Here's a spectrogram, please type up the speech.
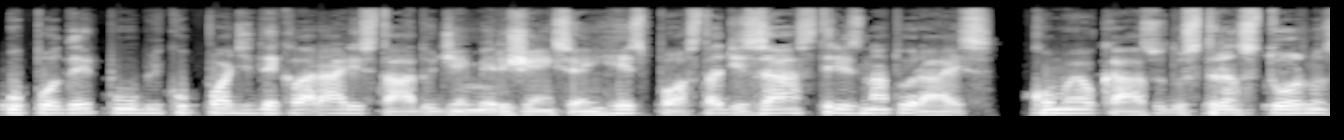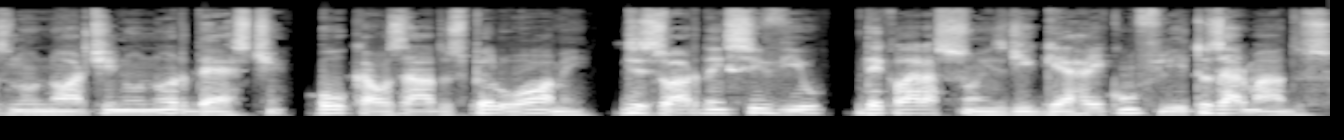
O poder público pode declarar estado de emergência em resposta a desastres naturais, como é o caso dos transtornos no Norte e no Nordeste, ou causados pelo homem, desordem civil, declarações de guerra e conflitos armados.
